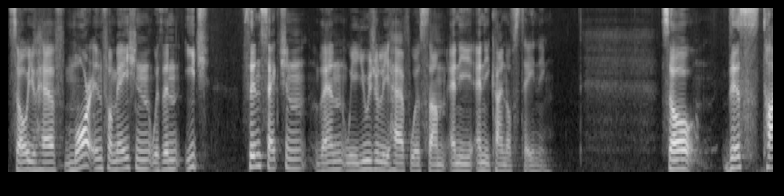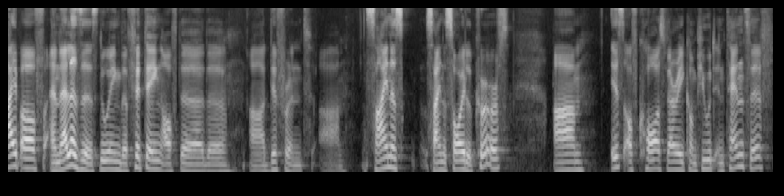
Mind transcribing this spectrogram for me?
So you have more information within each thin section than we usually have with some any, any kind of staining. So this type of analysis, doing the fitting of the, the uh, different um, sinus, sinusoidal curves, um, is of course very compute intensive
